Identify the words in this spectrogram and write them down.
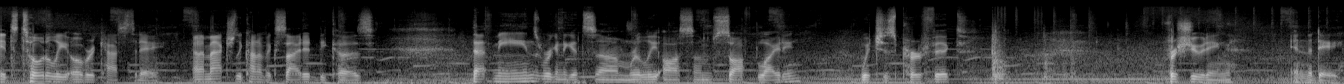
It's totally overcast today. And I'm actually kind of excited because that means we're gonna get some really awesome soft lighting, which is perfect for shooting in the day.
